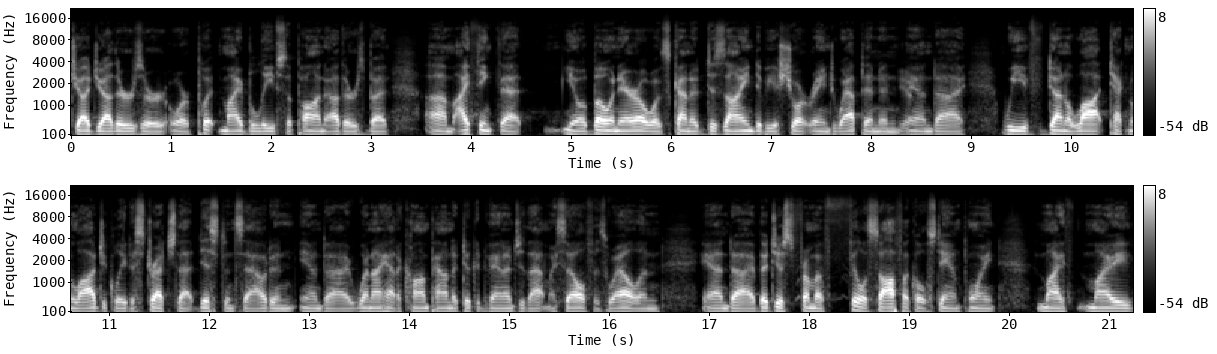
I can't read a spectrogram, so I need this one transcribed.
judge others or or put my beliefs upon others, but um, I think that you know, a bow and arrow was kind of designed to be a short range weapon, and and uh, we've done a lot technologically to stretch that distance out. And and uh, when I had a compound, I took advantage of that myself as well. And and uh, but just from a philosophical standpoint, my my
